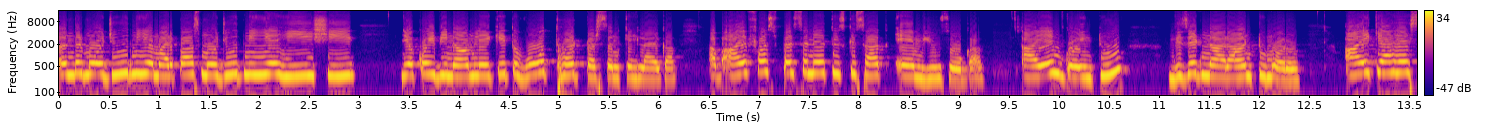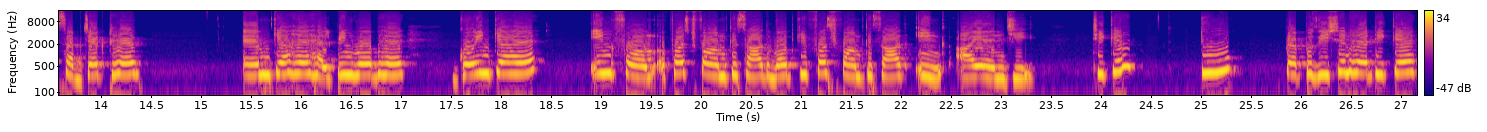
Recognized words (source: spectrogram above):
अंदर मौजूद नहीं है, हमारे पास मौजूद नहीं है ही शी या कोई भी नाम लेके तो वो थर्ड पर्सन कहलाएगा। अब आई फ़र्स्ट पर्सन है तो इसके साथ एम यूज़ होगा। I am going to visit Narayan tomorrow I क्या है? सब्जेक्ट है। एम क्या है? हेल्पिंग वर्ब है। गोइंग क्या है? इंग फॉर्म, फ़र्स्ट फॉर्म के साथ, वर्ब की फ़र्स्ट फॉर्म के साथ इंग आई एन जी ठीक है? टू प्रपोजिशन है, ठीक है?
